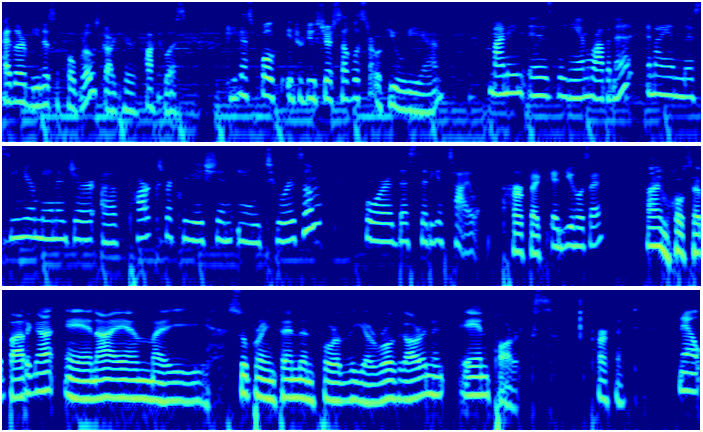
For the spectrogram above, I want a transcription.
Tyler Municipal Rose Garden here to talk to us. Can you guys both introduce yourself? Let's start with you, Leanne. My name is Leanne Robinette, and I am the Senior Manager of Parks, Recreation, and Tourism for the City of Tyler. Perfect. And you, Jose? Hi, I'm Jose Parga, and I am a superintendent for the uh, Rose Garden and Parks. Perfect. Now,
